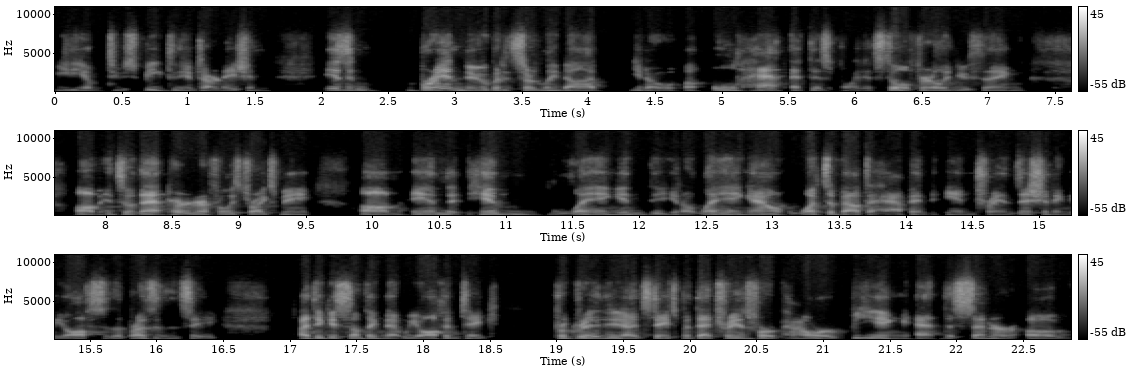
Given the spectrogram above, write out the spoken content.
medium to speak to the entire nation isn't brand new, but it's certainly not, you know, old hat at this point. It's still a fairly new thing. Um, and so that paragraph really strikes me. Um, and him laying in, you know, laying out what's about to happen in transitioning the office of the presidency, I think is something that we often take for granted in the United States. But that transfer of power being at the center of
